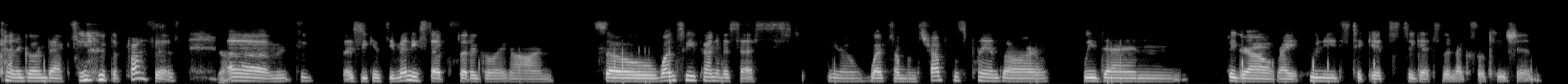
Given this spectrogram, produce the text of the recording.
kind of going back to the process, yeah. um, to, as you can see, many steps that are going on. So once we kind of assessed, you know, what someone's travel plans are, we then figure out right who needs tickets to get to the next location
